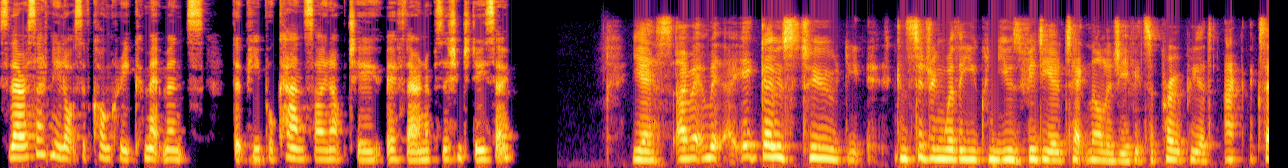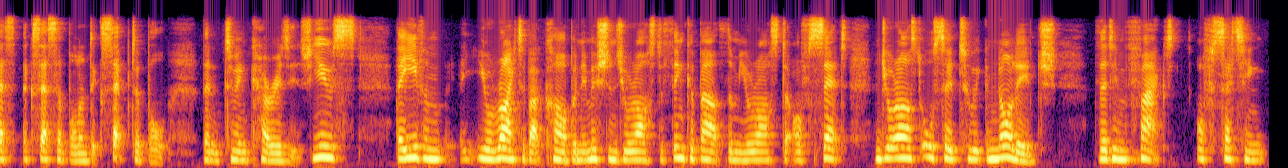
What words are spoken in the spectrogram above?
So there are certainly lots of concrete commitments that mm. people can sign up to if they're in a position to do so. Yes, I mean uh, it goes to considering whether you can use video technology if it's appropriate, access, accessible, and acceptable, then to encourage its use. They even, you're right about carbon emissions. You're asked to think about them. You're asked to offset, and you're asked also to acknowledge that in fact offsetting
